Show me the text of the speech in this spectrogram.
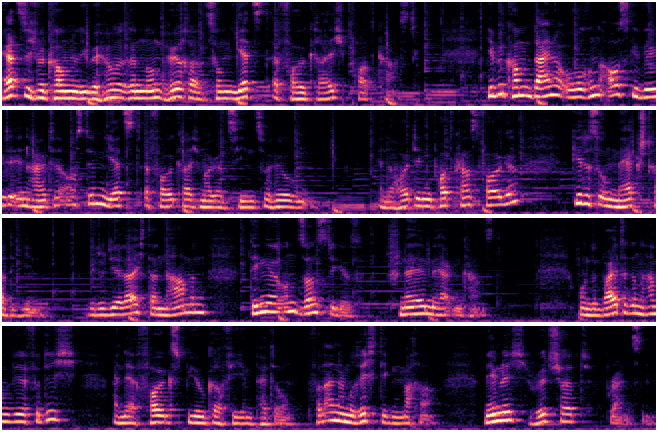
Herzlich willkommen, liebe Hörerinnen und Hörer, zum Jetzt Erfolgreich Podcast. Hier bekommen deine Ohren ausgewählte Inhalte aus dem Jetzt Erfolgreich Magazin zu hören. In der heutigen Podcast-Folge geht es um Merkstrategien, wie du dir leichter Namen, Dinge und Sonstiges schnell merken kannst. Und im Weiteren haben wir für dich eine Erfolgsbiografie im Petto von einem richtigen Macher, nämlich Richard Branson.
